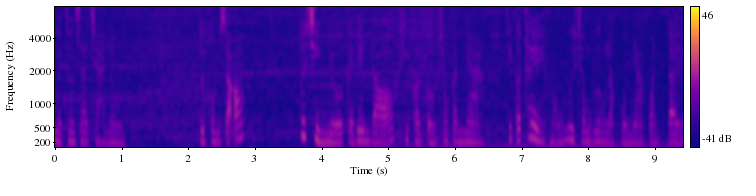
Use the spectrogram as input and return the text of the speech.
Người thương gia trả lời. Tôi không rõ. Tôi chỉ nhớ cái đêm đó khi còn ở trong căn nhà Thì có thể bóng người trong gương là của nhà quan Tây.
